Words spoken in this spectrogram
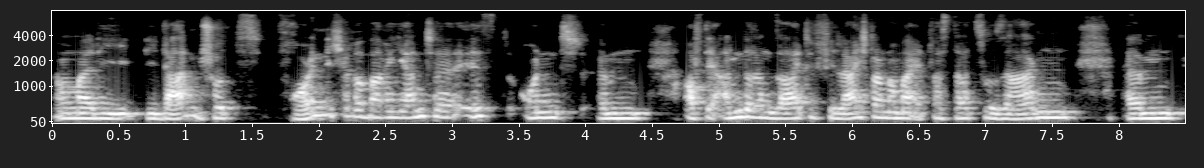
sagen wir mal, die, die datenschutzfreundlichere Variante ist und ähm, auf der anderen Seite vielleicht auch noch mal etwas dazu sagen, ähm,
